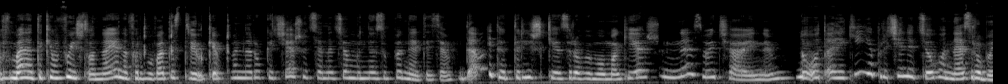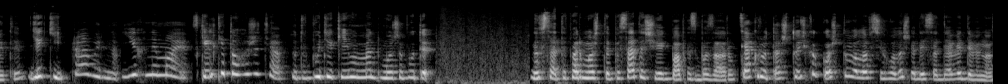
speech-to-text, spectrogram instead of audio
В мене таки вийшло нею нафарбувати стрілки. В мене руки чешуться на цьому не зупинитися. Давайте трішки зробимо макіяж незвичайним. Ну от, а які є причини цього не зробити? Які? Правильно, їх немає. Скільки того життя? Тут в будь-який момент може бути. Ну все, тепер можете писати, що як бабка з базару. Ця крута штучка коштувала всього лише 59,90.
